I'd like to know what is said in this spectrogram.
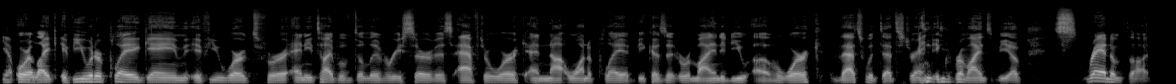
Yep. or like if you were to play a game if you worked for any type of delivery service after work and not want to play it because it reminded you of work, that's what Death Stranding reminds me of. S- random thought,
